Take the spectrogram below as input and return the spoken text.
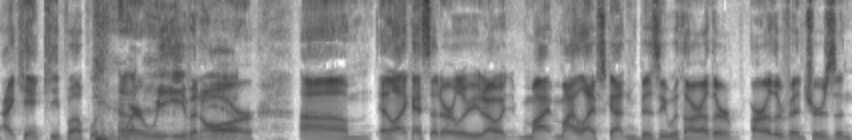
I can't keep up with where we even are. Um, and like I said earlier, you know, my my life's gotten busy with our other our other ventures and.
